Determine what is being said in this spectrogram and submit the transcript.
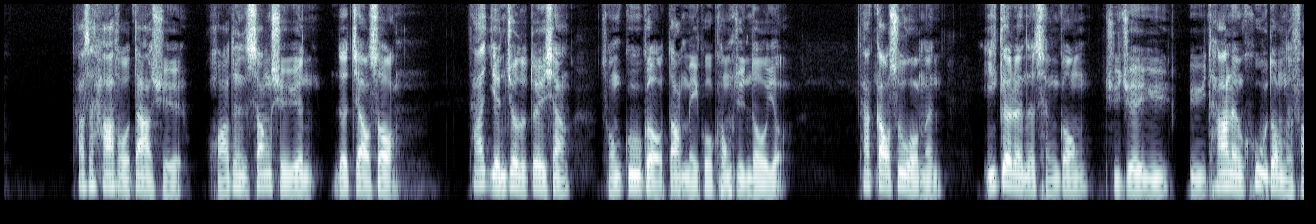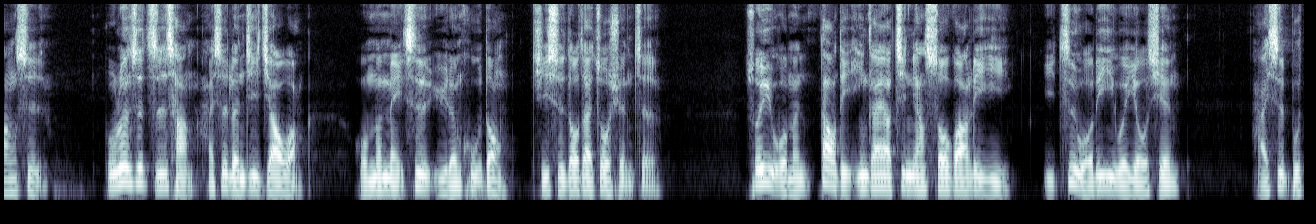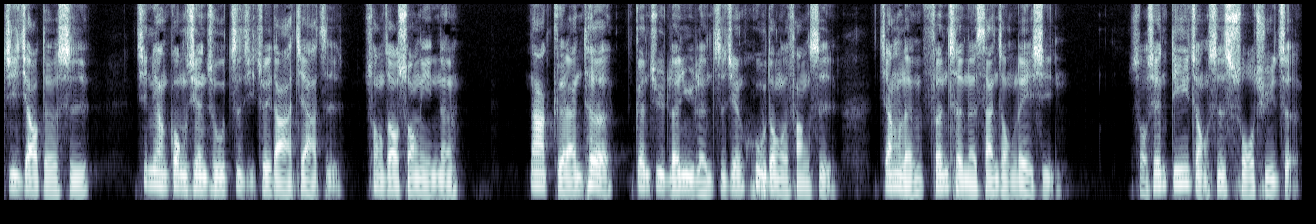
他是哈佛大学。华顿商学院的教授，他研究的对象从 Google 到美国空军都有。他告诉我们，一个人的成功取决于与他人互动的方式。不论是职场还是人际交往，我们每次与人互动，其实都在做选择。所以，我们到底应该要尽量搜刮利益，以自我利益为优先，还是不计较得失，尽量贡献出自己最大的价值，创造双赢呢？那葛兰特根据人与人之间互动的方式，将人分成了三种类型。首先，第一种是索取者，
